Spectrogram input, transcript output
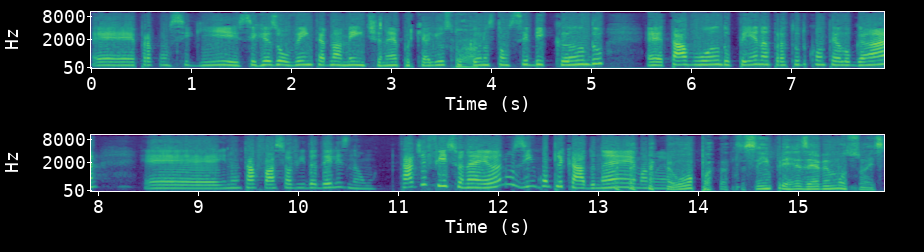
é, para conseguir se resolver internamente, né? Porque ali os claro. tucanos estão se bicando, é, tá voando pena para tudo quanto é lugar, é, e não tá fácil a vida deles, não. Tá difícil, né? É anozinho complicado, né, Emanuel? Opa, sempre reserva emoções.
